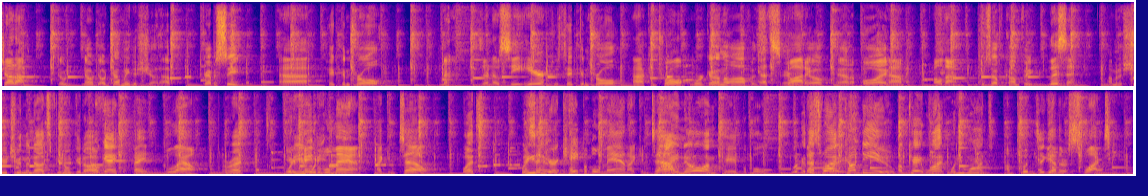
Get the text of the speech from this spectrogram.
Shut up. Don't no, don't tell me to shut up. Grab a seat. Uh, Hit control. is there no seat here? Just hit control. Huh? Control. Working on the office. That's There we squatting. go. Atta boy. No. Hold on. Make yourself comfy. Listen. I'm gonna shoot you in the nuts if you don't get off. Okay. Hey, cool out. All right. You're What do a you? What capable you? man. I can tell. What? What I you said do? you're a capable man. I can tell. I know I'm capable. Look at this. That's this why place. I've come to you. Okay, what? What do you want? I'm putting together a SWAT team.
